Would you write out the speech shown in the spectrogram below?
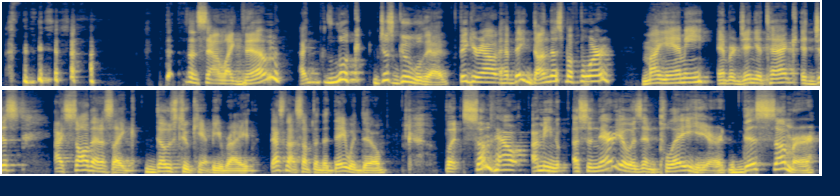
that doesn't sound like them. I, look, just Google that. Figure out have they done this before? Miami and Virginia Tech. It just I saw that as like those two can't be right. That's not something that they would do. But somehow, I mean, a scenario is in play here this summer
